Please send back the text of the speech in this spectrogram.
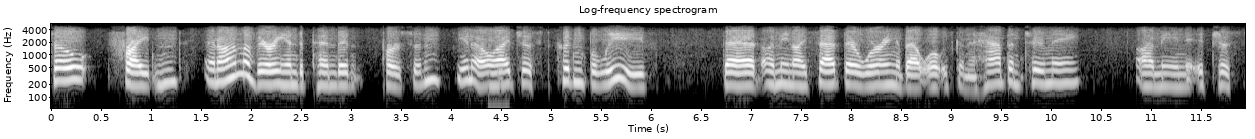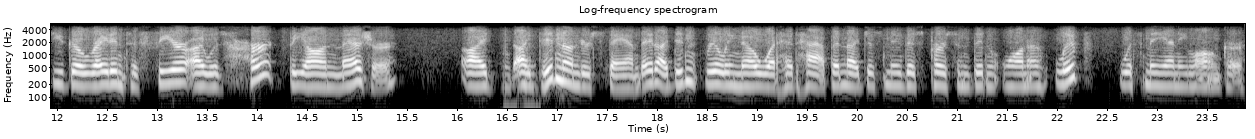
so frightened, and I'm a very independent person. You know, I just couldn't believe that I mean, I sat there worrying about what was going to happen to me. I mean, it just you go right into fear. I was hurt beyond measure. I I didn't understand it. I didn't really know what had happened. I just knew this person didn't want to live with me any longer.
